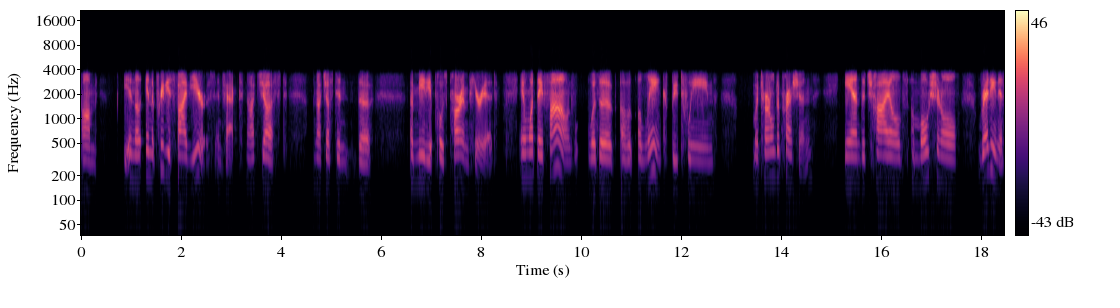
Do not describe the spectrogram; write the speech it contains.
um, in the in the previous five years. In fact, not just not just in the immediate postpartum period. And what they found was a, a, a link between maternal depression and the child's emotional readiness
